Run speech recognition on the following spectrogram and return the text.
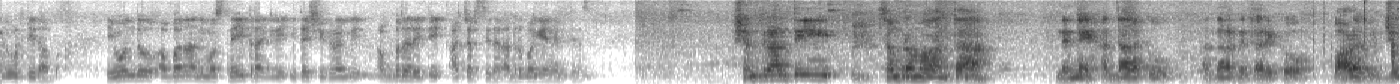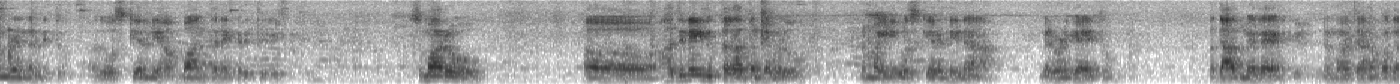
ಒಂದು ಹುಟ್ಟಿದ ಹಬ್ಬ. ಈ ಒಂದು ಹಬ್ಬನ ನಿಮ್ಮ ಸ್ನೇಹಿತರಾಗಲಿ, ಹಿತೈಷಿಗಳಾಗಲಿ ಹಬ್ಬದ ರೀತಿ ಆಚರಿಸಿದ್ದಾರೆ. ಅದ್ರ ಬಗ್ಗೆ ಏನು ಹೇಳ್ತೀರಾ ಸಂಕ್ರಾಂತಿ ಸಂಭ್ರಮ ಅಂತ ನಿನ್ನೆ ಹದಿನಾಲ್ಕು, ಹದಿನಾಲ್ಕನೇ ತಾರೀಕು ಭಾಳ ವಿಜೃಂಭಣೆಯಿಂದ ನಡೀತು. ಅದು ಹೊಸಕೆರಳಿ ಹಬ್ಬ ಅಂತಲೇ ಕರಿತೀವಿ. ಸುಮಾರು ಹದಿನೈದು ಕಲಾ ತಂಡಗಳು ನಮ್ಮ ಇಡೀ ಹೊಸಕೆರಳಿನ ಮೆರವಣಿಗೆ ಆಯಿತು. ಅದಾದಮೇಲೆ ನಮ್ಮ ಜಾನಪದ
